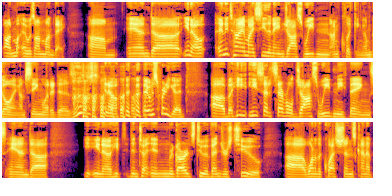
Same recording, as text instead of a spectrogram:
on it was on Monday. Um, and uh, you know, anytime I see the name Joss Whedon, I'm clicking, I'm going, I'm seeing what it is. is you know, it was pretty good. Uh, but he he said several Joss Whedony things, and uh, you, you, know, he in, t- in, regards to Avengers two, uh, one of the questions kind of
